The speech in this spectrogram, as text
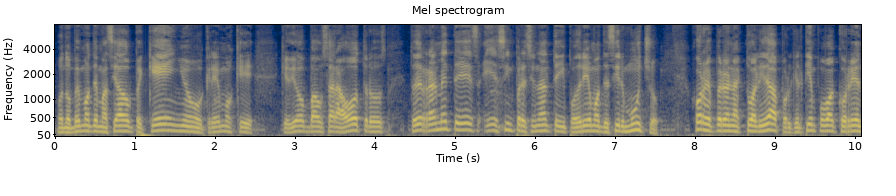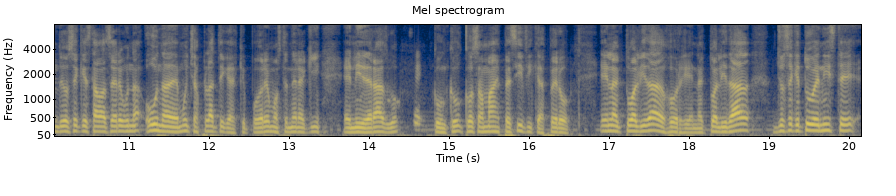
o nos vemos demasiado pequeños o creemos que, que Dios va a usar a otros. Entonces realmente es, es impresionante y podríamos decir mucho. Jorge, pero en la actualidad, porque el tiempo va corriendo, yo sé que esta va a ser una, una de muchas pláticas que podremos tener aquí en liderazgo con cosas más específicas, pero en la actualidad, Jorge, en la actualidad, yo sé que tú veniste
